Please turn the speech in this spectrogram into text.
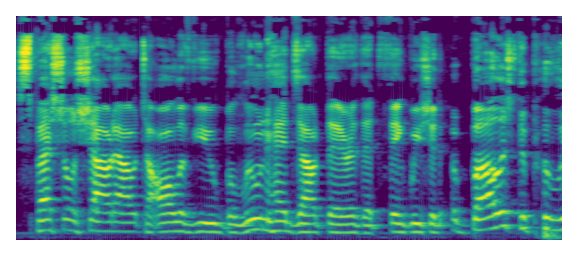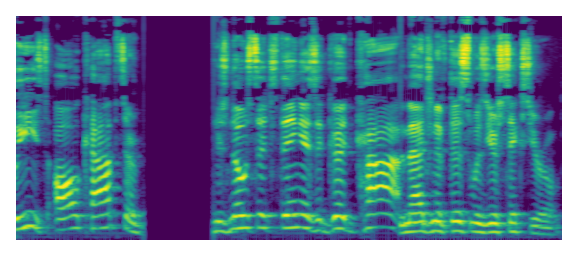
Special shout out to all of you balloon heads out there that think we should abolish the police. All cops are there's no such thing as a good cop. Imagine if this was your six-year-old.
